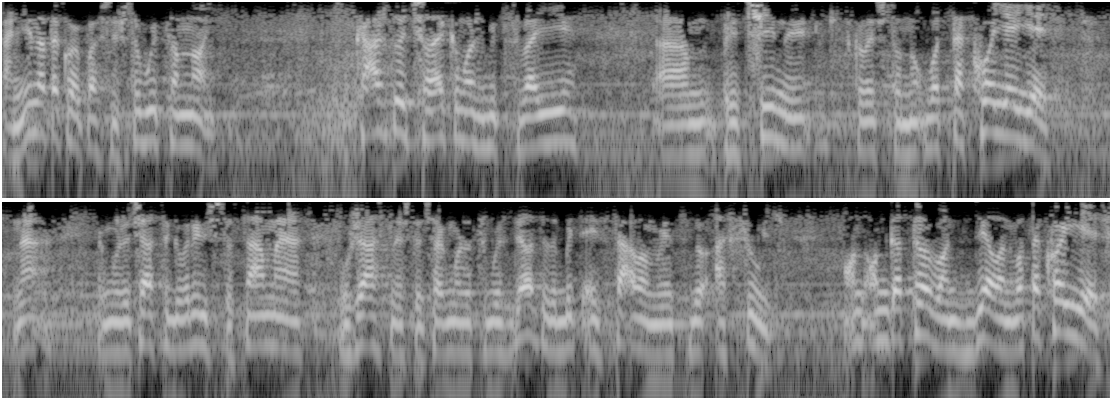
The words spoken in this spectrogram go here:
они на такое пошли, что будет со мной? У каждого человека может быть свои эм, причины сказать, что ну вот такое есть. Да? Как мы уже часто говорили, что самое ужасное, что человек может с собой сделать, это быть Эйсавом, имеется в виду Асуй. Он, он готов, он сделан, вот такой есть.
